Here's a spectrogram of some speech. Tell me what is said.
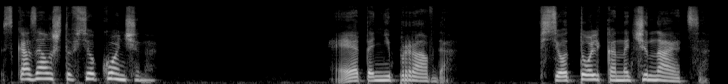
Сказал, что все кончено. Это неправда. Все только начинается.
